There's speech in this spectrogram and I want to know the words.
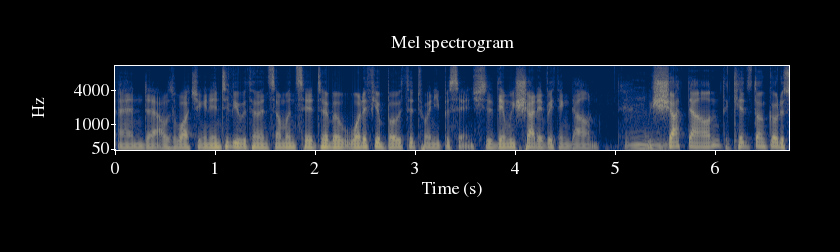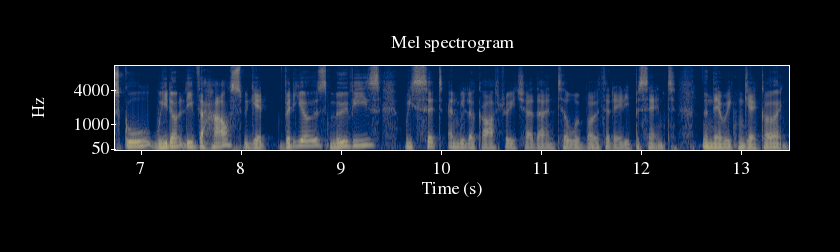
And uh, I was watching an interview with her, and someone said to her, But what if you're both at 20%? She said, Then we shut everything down. Mm. We shut down. The kids don't go to school. We don't leave the house. We get videos, movies. We sit and we look after each other until we're both at 80%. And then we can get going.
